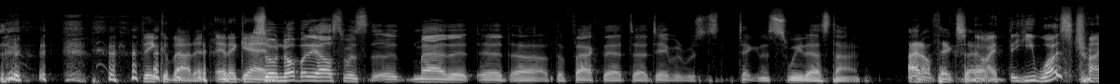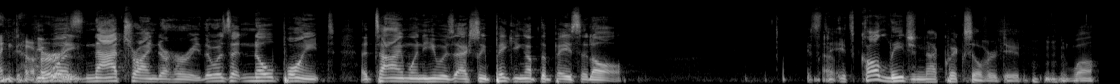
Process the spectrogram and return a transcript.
Think about it. And again, So nobody else was uh, mad at, at uh, the fact that uh, David was taking his sweet ass time. I don't think so. No, I th- he was trying to hurry. He hurry. was not trying to hurry. There was at no point a time when he was actually picking up the pace at all. it's, it's called Legion, not Quicksilver, dude. Well,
